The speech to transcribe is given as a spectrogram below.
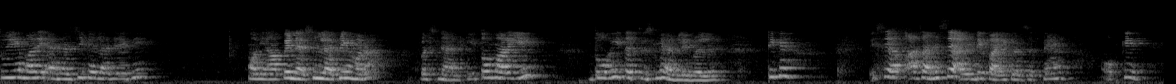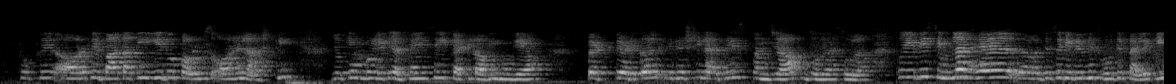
तो ये हमारी एनर्जी कहला जाएगी। और यहाँ पे नेशनल लाइब्रेरी हमारा पर्सनैलिटी तो हमारे ये दो ही तत्व इसमें अवेलेबल है। ठीक है? इसे आप आसानी से आइडेंटिफाई कर सकते हैं। ओके तो फिर, और फिर बात आती है, ये दो प्रॉब्लम्स और हैं लास्ट की, जो कि हम लोग लेके चलते हैं, जैसे कि कैटलॉगिंग हो गया पेडिकल यूनिवर्सिटी लाइब्रेरीज, पंजाब 2016 तो ये भी सिमिलर है जैसे कि हमने थोड़ी देर पहले की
